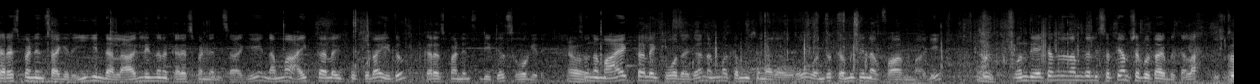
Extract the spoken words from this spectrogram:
ಕರೆಸ್ಪಾಂಡೆನ್ಸ್ ಆಗಿದೆ. ಈಗಿಂದಲ್ಲ ಆಗ್ಲಿಂದನೂ ಕರೆಸ್ಪಾಂಡೆನ್ಸ್ ಆಗಿ ನಮ್ಮ ಆಯುಕ್ತಾಲಯಕ್ಕೂ ಕೂಡ ಇದು ಕರೆಸ್ಪಾಂಡೆನ್ಸ್ ಡೀಟೇಲ್ಸ್ ಹೋಗಿದೆ. ಸೊ ನಮ್ಮ ಆಯುಕ್ತಾಲಯಕ್ಕೆ ಹೋದಾಗ ನಮ್ಮ ಕಮಿಷನರ್ ಅವರು ಒಂದು ಕಮಿಟಿನ ಫಾರ್ಮ್ ಮಾಡಿ ಒಂದು ಯಾಕಂದ್ರೆ ನಮ್ಗೆ ಅಲ್ಲಿ ಸತ್ಯಾಂಶ ಗೊತ್ತಾಗಬೇಕಲ್ಲ ಇಷ್ಟು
